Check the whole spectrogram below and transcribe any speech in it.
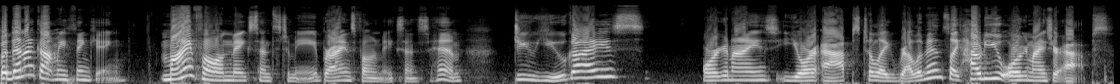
But then it got me thinking. My phone makes sense to me. Brian's phone makes sense to him. Do you guys organize your apps to like relevance? Like, how do you organize your apps?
